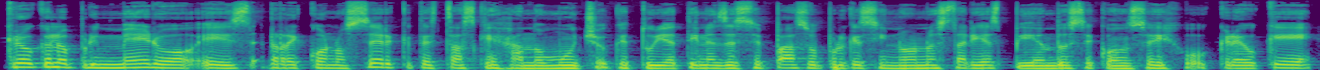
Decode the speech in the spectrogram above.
creo que lo primero es reconocer que te estás quejando mucho, que tú ya tienes ese paso, porque si no, no estarías pidiendo ese consejo. Creo que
